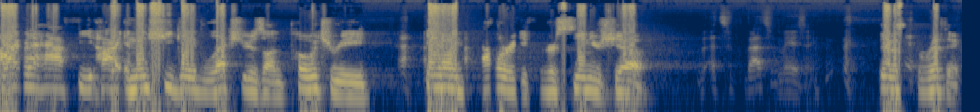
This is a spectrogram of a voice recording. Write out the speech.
five and a half feet high, and then she gave lectures on poetry in the gallery for her senior show. That's that's amazing. It was terrific.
